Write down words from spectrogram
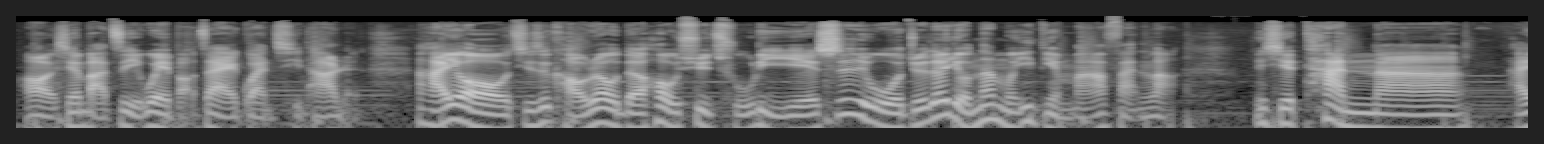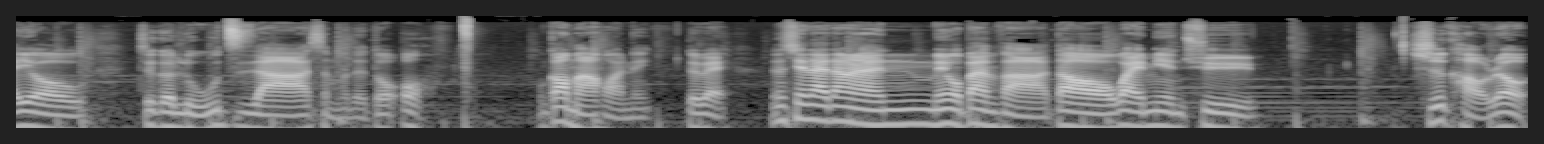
好，先把自己喂饱，再来管其他人。还有，其实烤肉的后续处理也是，我觉得有那么一点麻烦啦，那些碳呐、还有这个炉子啊什么的都哦，我告麻烦呢，对不对？那现在当然没有办法到外面去吃烤肉，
